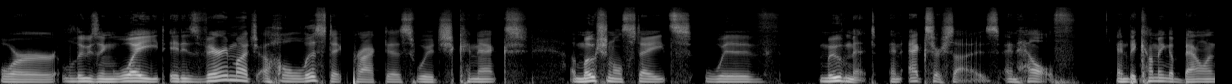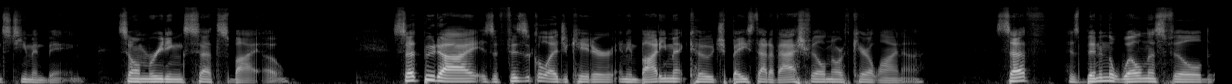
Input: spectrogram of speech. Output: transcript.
or losing weight. It is very much a holistic practice which connects emotional states with movement and exercise and health and becoming a balanced human being. So I'm reading Seth's bio. Seth Budai is a physical educator and embodiment coach based out of Asheville, North Carolina. Seth has been in the wellness field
